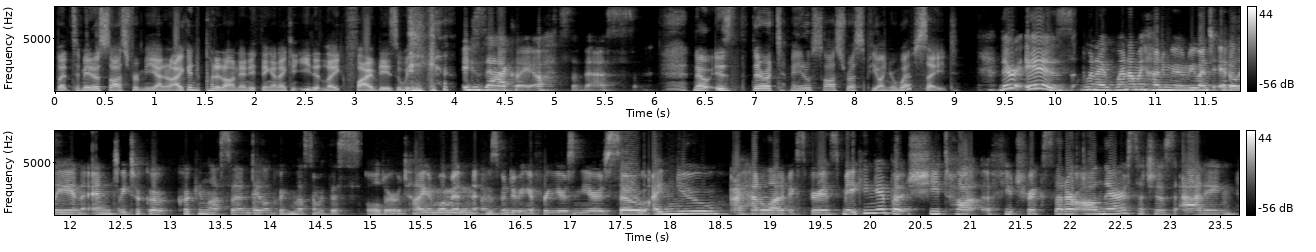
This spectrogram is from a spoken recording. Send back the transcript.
but tomato sauce for me, I don't know, I can put it on anything and I can eat it like five days a week. exactly. Oh, it's the best. Now, is there a tomato sauce recipe on your website? There is. When I went on my honeymoon, we went to Italy and, and we took a cooking lesson, day long cooking lesson with this older Italian woman who's been doing it for years and years. So I knew I had a lot of experience making it, but she taught a few tricks that are on there, such as adding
